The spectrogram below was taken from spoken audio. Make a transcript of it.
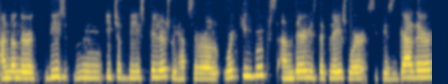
And under these, mm, each of these pillars, we have several working groups, and there is the place where cities gather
